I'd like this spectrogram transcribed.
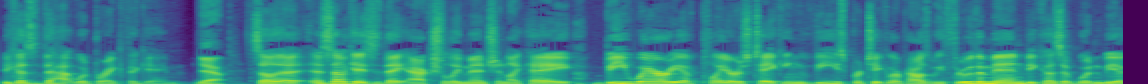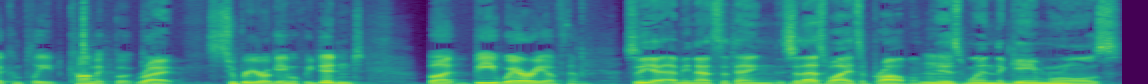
because that would break the game. Yeah. So uh, in some cases, they actually mention like, "Hey, be wary of players taking these particular powers. We threw them in because it wouldn't be a complete comic book Right. superhero game if we didn't. But be wary of them." So yeah, I mean that's the thing. So that's why it's a problem Mm-hmm. is when the game rules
